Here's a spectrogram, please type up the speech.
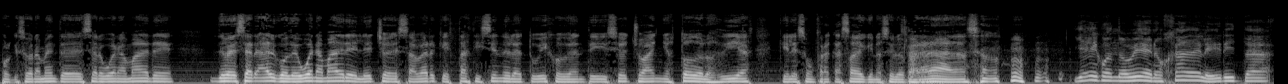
porque seguramente debe ser buena madre, Debe ser algo de buena madre el hecho de saber que estás diciéndole a tu hijo durante 18 años todos los días que él es un fracasado y que no sirve para nada. Y ahí cuando ve enojada le grita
